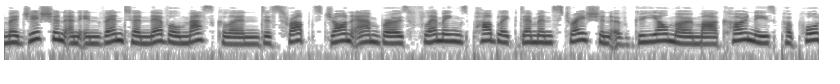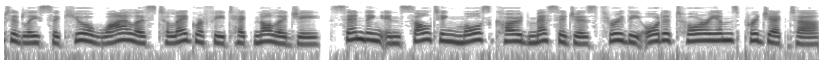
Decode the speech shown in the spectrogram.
Magician and inventor Neville Maskelyne disrupts John Ambrose Fleming's public demonstration of Guglielmo Marconi's purportedly secure wireless telegraphy technology, sending insulting Morse code messages through the auditorium's projector.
